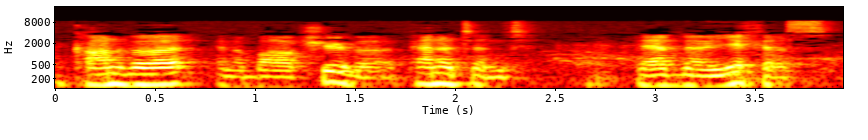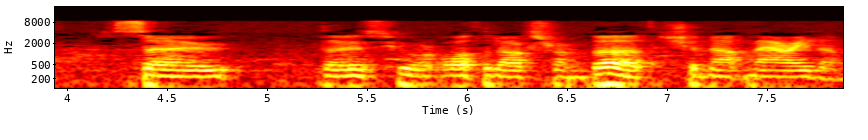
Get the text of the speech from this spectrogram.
a convert and a Baal Tshuva, a penitent, they have no Yichus, so those who are Orthodox from birth should not marry them.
